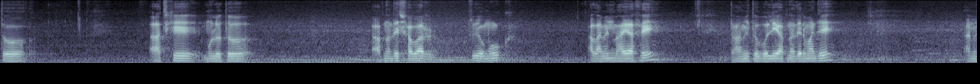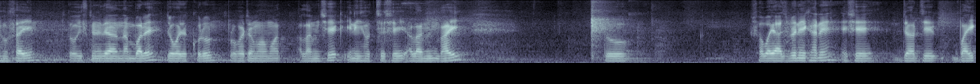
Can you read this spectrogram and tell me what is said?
তো আজকে মূলত আপনাদের সবার প্রিয় মুখ আলামিন ভাই আছে। তো আমি তো বলি আপনাদের মাঝে। আমি হুসাইন। তো স্ক্রিনে দেওয়ার নাম্বারে যোগাযোগ করুন। প্রোভাইডার মোহাম্মদ আলামিন শেখ, ইনি হচ্ছে সেই আলামিন ভাই। তো সবাই আসবেন এখানে, এসে যার যে বাইক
